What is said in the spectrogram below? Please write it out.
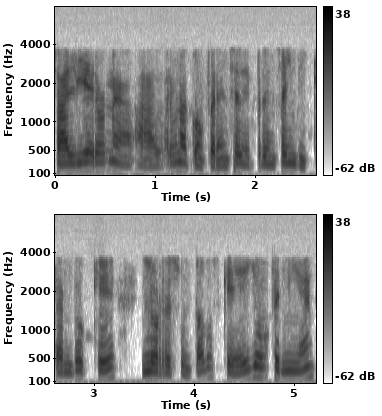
salieron a, dar una conferencia de prensa indicando que los resultados que ellos tenían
